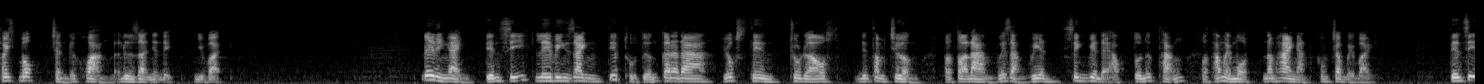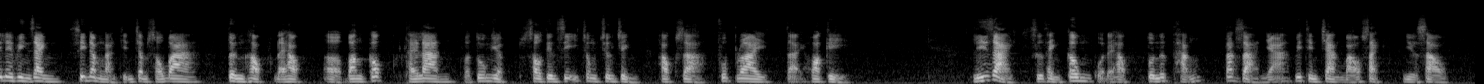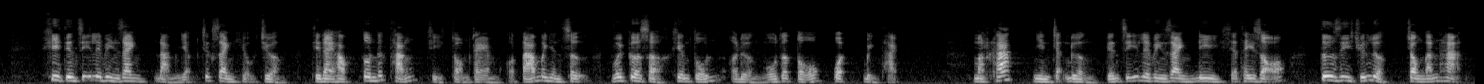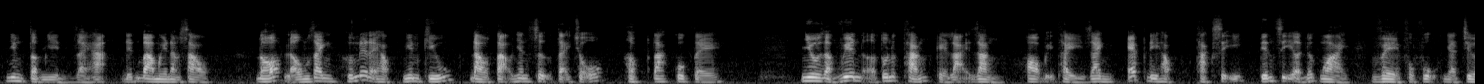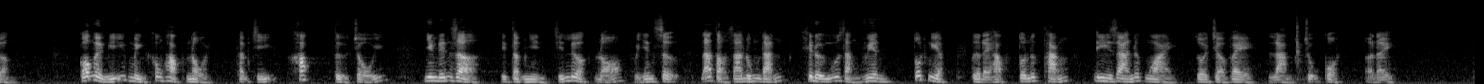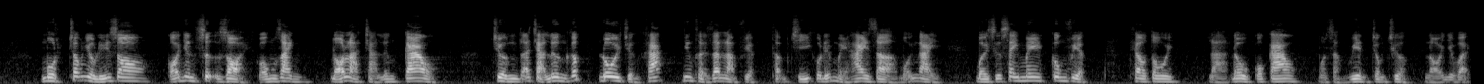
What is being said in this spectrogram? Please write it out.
Facebook Trần Đức Hoàng đã đưa ra nhận định như vậy. Đây là hình ảnh tiến sĩ Lê Vinh Danh tiếp Thủ tướng Canada Justin Trudeau đến thăm trường và tọa đàm với giảng viên, sinh viên Đại học Tôn Đức Thắng vào tháng 11 năm 2017. Tiến sĩ Lê Vinh Danh sinh năm 1963, từng học đại học ở Bangkok, Thái Lan và tu nghiệp sau tiến sĩ trong chương trình học giả Fulbright tại Hoa Kỳ. Lý giải sự thành công của Đại học Tôn Đức Thắng, tác giả Nhã viết trên trang báo sạch như sau. Khi tiến sĩ Lê Vinh Danh đảm nhiệm chức danh hiệu trưởng, thì Đại học Tôn Đức Thắng chỉ tròm trèm có 80 nhân sự với cơ sở khiêm tốn ở đường Ngô Tất Tố, quận Bình Thạnh. Mặt khác, nhìn chặng đường tiến sĩ Lê Vinh Danh đi sẽ thấy rõ tư duy chiến lược trong ngắn hạn nhưng tầm nhìn dài hạn đến 30 năm sau. Đó là ông Danh hướng đến đại học nghiên cứu, đào tạo nhân sự tại chỗ, hợp tác quốc tế. Nhiều giảng viên ở Tôn Đức Thắng kể lại rằng họ bị thầy Danh ép đi học thạc sĩ, tiến sĩ ở nước ngoài về phục vụ nhà trường. Có người nghĩ mình không học nổi, thậm chí khóc từ chối. Nhưng đến giờ thì tầm nhìn chiến lược đó về nhân sự đã tỏ ra đúng đắn khi đội ngũ giảng viên tốt nghiệp từ Đại học Tôn Đức Thắng đi ra nước ngoài rồi trở về làm trụ cột ở đây. Một trong nhiều lý do có nhân sự giỏi của ông Danh đó là trả lương cao. Trường đã trả lương gấp đôi trường khác nhưng thời gian làm việc thậm chí có đến 12 giờ mỗi ngày bởi sự say mê công việc. Theo tôi là đâu có cao, một giảng viên trong trường nói như vậy.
